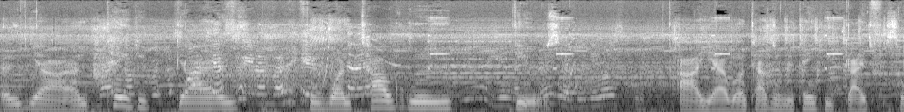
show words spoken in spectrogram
And yeah, and thank you guys for 1,000 views. Ah, uh, yeah, 1,000 views. Thank you guys so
